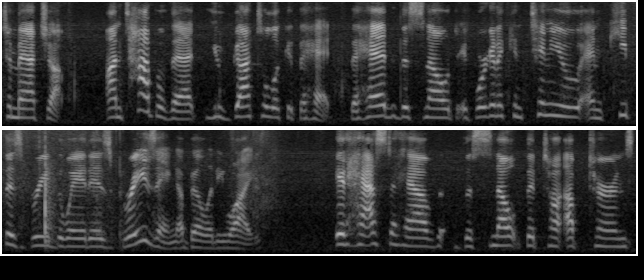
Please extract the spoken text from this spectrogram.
to match up. On top of that you've got to look at the head. The head the snout if we're going to continue and keep this breed the way it is grazing ability wise it has to have the snout that t- upturns.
